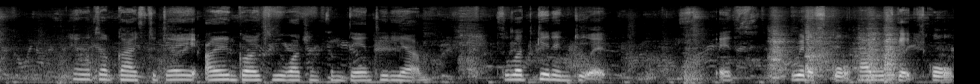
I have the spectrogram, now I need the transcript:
Hey, what's up, guys? Today I am going to be watching some DanTDM. So let's get into it. It's Riddle School, How to Escape School.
